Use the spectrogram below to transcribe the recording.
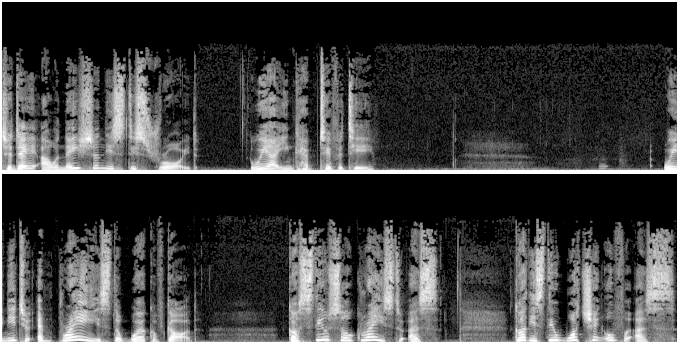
Today, our nation is destroyed. We are in captivity. We need to embrace the work of God. God still show grace to us. God is still watching over us.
